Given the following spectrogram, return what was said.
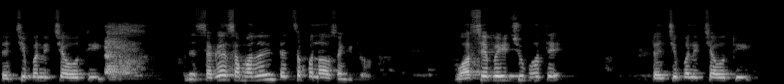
त्यांची पण इच्छा होती. आणि सगळ्या समाजाने त्यांचं पण नाव सांगितलं होतं. वासेबाई इच्छुक होते. त्यांची पण इच्छा होती.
